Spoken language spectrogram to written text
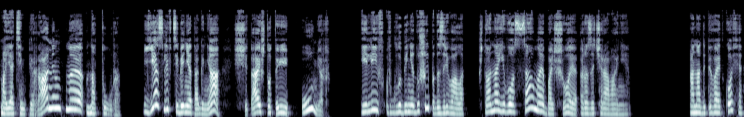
моя темпераментная натура. Если в тебе нет огня, считай, что ты умер». И Лив в глубине души подозревала, что она его самое большое разочарование. Она допивает кофе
